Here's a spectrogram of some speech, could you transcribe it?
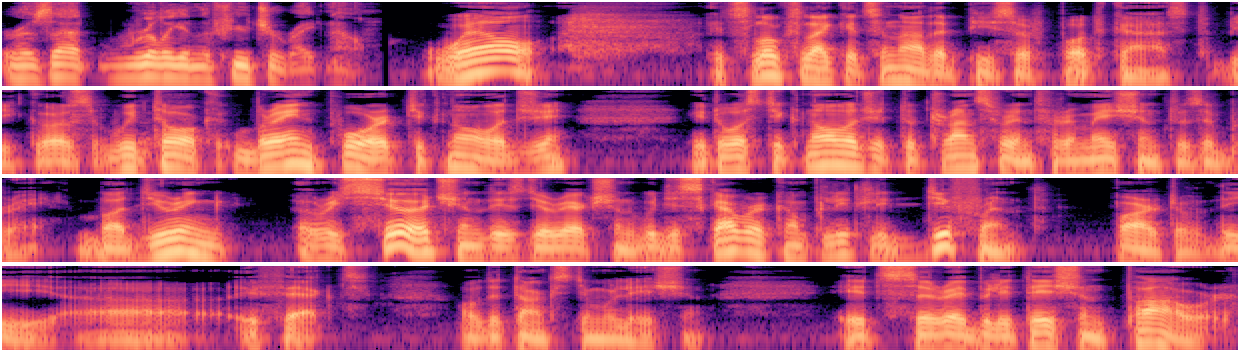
or is that really in the future right now? Well, it looks like it's another piece of podcast because we talk BrainPort technology. It was technology to transfer information to the brain. But during research in this direction, we discover completely different part of the uh, effects of the tongue stimulation. It's a rehabilitation power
